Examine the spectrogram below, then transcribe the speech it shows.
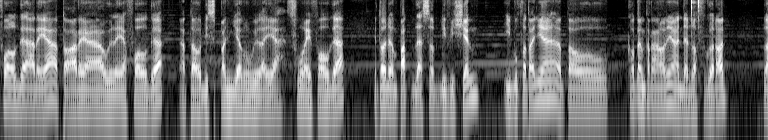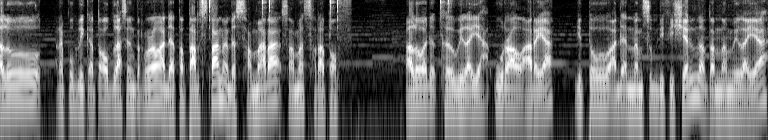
Volga area atau area wilayah Volga atau di sepanjang wilayah Sungai Volga itu ada 14 subdivision. Ibu kotanya atau kota yang terkenalnya ada Novgorod. Lalu republik atau oblast yang terkenal ada Tatarstan, ada Samara, sama Saratov. Lalu ada ke wilayah Ural area, itu ada enam subdivision atau enam wilayah.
